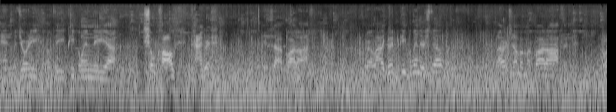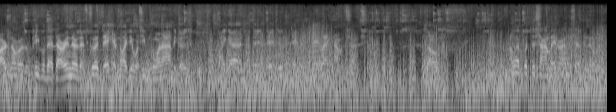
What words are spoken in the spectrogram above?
And majority of the people in the uh, so-called Congress is uh, bought off. There are a lot of good people in there still, but a large number of them are bought off. And a large number of the people that are in there that's good, they have no idea what's even going on because, my God, they, they do they, they lack common sense. Put this on later on this afternoon.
